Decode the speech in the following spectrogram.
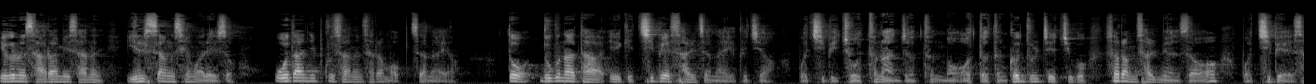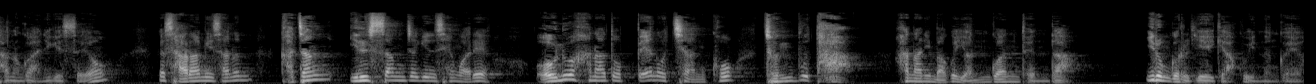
이거는 사람이 사는 일상생활에서 옷 안 입고 사는 사람 없잖아요. 또 누구나 다 이렇게 집에 살잖아요. 그죠? 뭐 집이 좋든 안 좋든 뭐 어떻든 그건 둘째 치고 사람 살면서 뭐 집에 사는 거 아니겠어요? 그러니까 사람이 사는 가장 일상적인 생활에 어느 하나도 빼놓지 않고 전부 다 하나님하고 연관된다. 이런 거를 얘기하고 있는 거예요.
